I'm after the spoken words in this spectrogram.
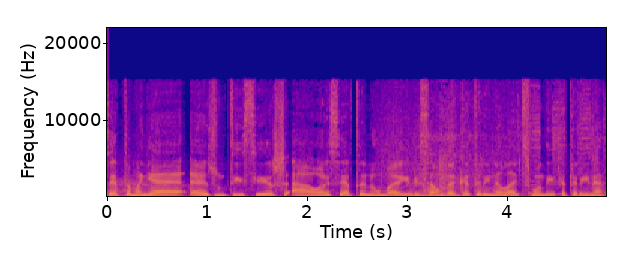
Sete da manhã, as notícias à hora certa numa edição da Catarina Leite. Bom dia, Catarina.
